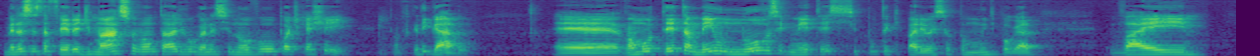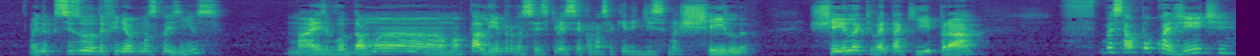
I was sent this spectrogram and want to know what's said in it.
primeira sexta-feira de março vamos estar divulgando esse novo podcast aí. Então fica ligado. É, vamos ter também um novo segmento. Esse puta que pariu, esse eu tô muito empolgado vai. Eu ainda preciso definir algumas coisinhas, mas eu vou dar uma, uma palhinha para vocês que vai ser com a nossa queridíssima Sheila. Sheila que vai estar tá aqui para conversar um pouco com a gente,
